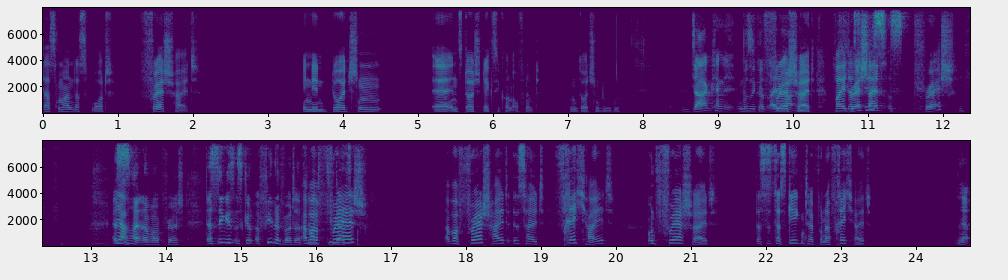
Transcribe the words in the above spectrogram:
dass man das Wort Freshheit in den deutschen, äh, ins deutsche Lexikon aufnimmt. Im deutschen Duden. Da kann, muss ich kurz. Freshheit. Weil Freshheit das ist, ist fresh. es Ja. ist halt einfach fresh. Das Ding ist, es gibt auch viele Wörter. aber ich, fresh, aber Freshheit ist halt Frechheit und Freshheit. Das ist das Gegenteil von der Frechheit. Ja.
